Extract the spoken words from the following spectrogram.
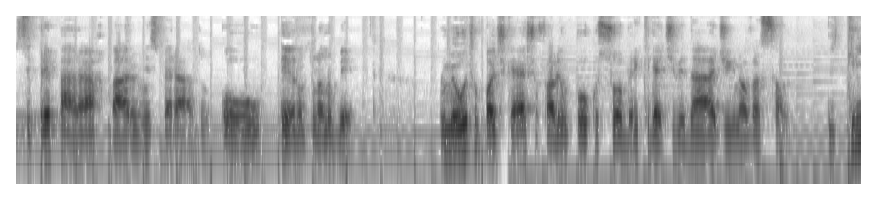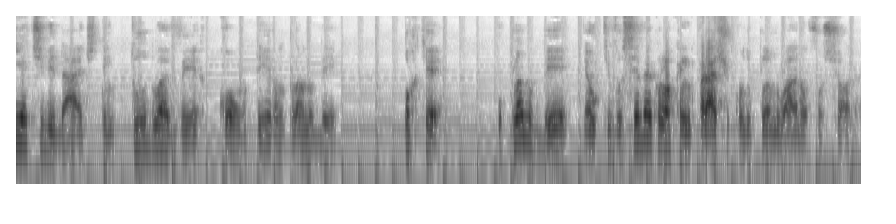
se preparar para o inesperado ou ter um plano B. No meu último podcast eu falei um pouco sobre criatividade e inovação. E criatividade tem tudo a ver com ter um plano B. Por quê? O plano B é o que você vai colocar em prática quando o plano A não funciona.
